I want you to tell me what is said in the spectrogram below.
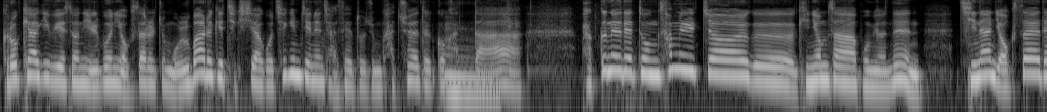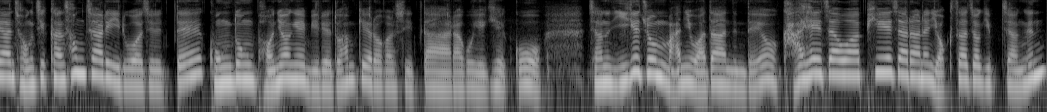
그렇게 하기 위해서는 일본이 역사를 좀 올바르게 직시하고 책임지는 자세도 좀 갖춰야 될것 음. 같다. 박근혜 대통령 3.1절 그 기념사 보면은 지난 역사에 대한 정직한 성찰이 이루어질 때 공동 번영의 미래도 함께 열어갈 수 있다라고 얘기했고 저는 이게 좀 많이 와닿았는데요. 가해자와 피해자라는 역사적 입장은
